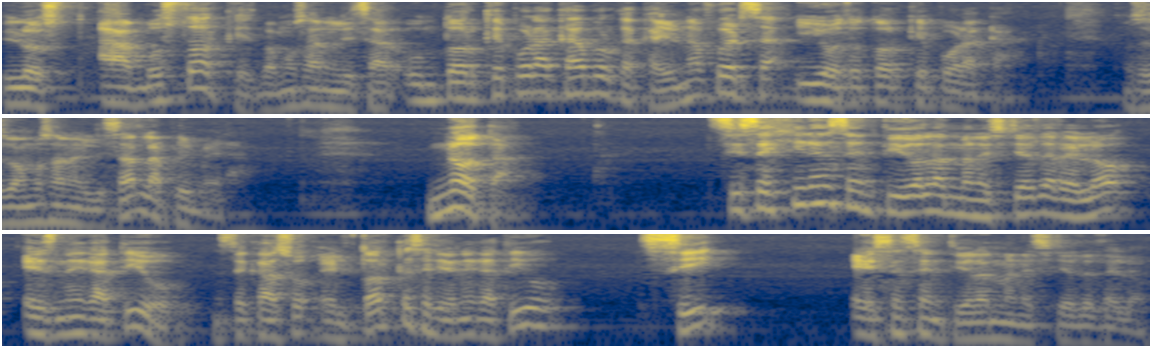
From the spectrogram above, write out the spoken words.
los ambos torques. Vamos a analizar un torque por acá porque acá hay una fuerza y otro torque por acá. Entonces vamos a analizar la primera. Nota, si se gira en sentido las manecillas de reloj es negativo. En este caso el torque sería negativo si es en sentido las manecillas del reloj.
